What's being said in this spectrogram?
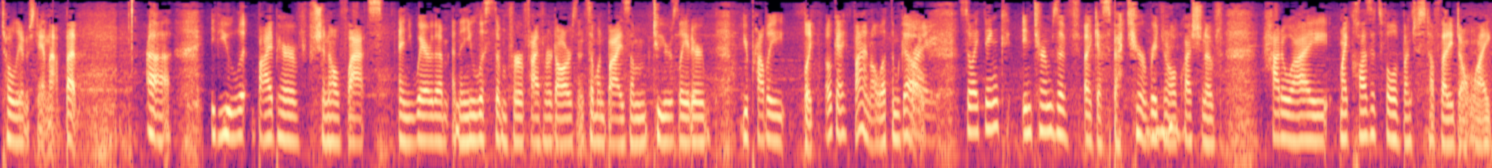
Totally understand that. But uh, if you li- buy a pair of Chanel flats and you wear them and then you list them for $500 and someone buys them two years later, you're probably like, okay, fine, I'll let them go. Right. So I think in terms of, I guess back to your original question of how do I, my closet's full of a bunch of stuff that I don't like.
